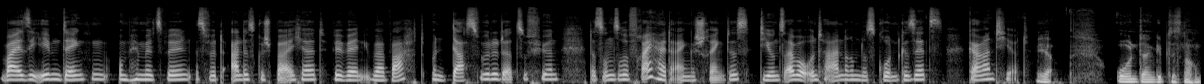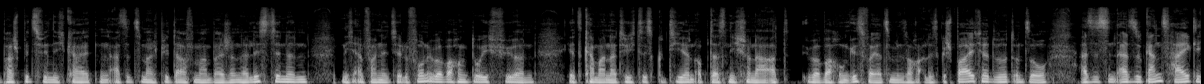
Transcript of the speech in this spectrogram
weil sie eben denken, um Himmels Willen, es wird alles gespeichert, wir werden überwacht und das würde dazu führen, dass unsere Freiheit eingeschränkt ist, die uns aber unter anderem das Grundgesetz garantiert. Ja. Und dann gibt es noch ein paar Spitzfindigkeiten. Also zum Beispiel darf man bei Journalistinnen nicht einfach eine Telefonüberwachung durchführen. Jetzt kann man natürlich diskutieren, ob das nicht schon eine Art Überwachung ist, weil ja zumindest auch alles gespeichert wird und so. Also es sind also ganz heikle,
